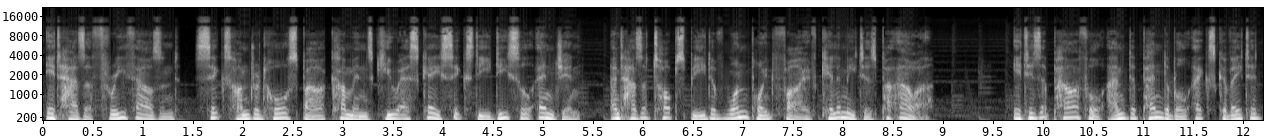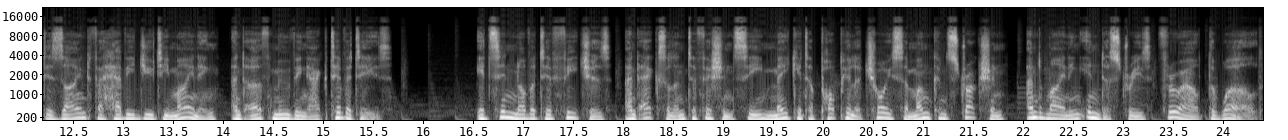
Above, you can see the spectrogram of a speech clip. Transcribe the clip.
It has a 3,600 horsepower Cummins QSK60 diesel engine and has a top speed of 1.5 kilometers per hour. It is a powerful and dependable excavator designed for heavy-duty mining and earth-moving activities. Its innovative features and excellent efficiency make it a popular choice among construction and mining industries throughout the world.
